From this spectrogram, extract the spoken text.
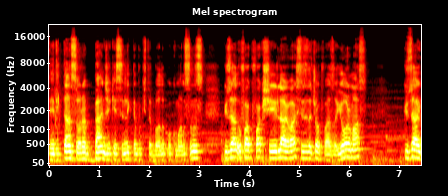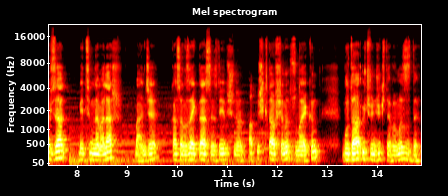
Dedikten sonra bence kesinlikle bu kitabı alıp okumalısınız. Güzel ufak ufak şiirler var, sizi de çok fazla yormaz. Güzel güzel betimlemeler bence kasanıza eklersiniz diye düşünüyorum. 62 tavşanı Suna yakın. Bu da üçüncü kitabımızdı.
